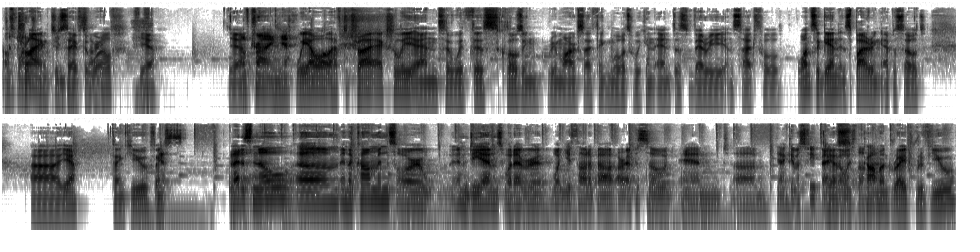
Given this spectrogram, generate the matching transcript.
of trying to save the world. Yeah. Yeah. Of trying yeah. We all have to try actually. And uh, with this closing remarks i think moritz we can end this very insightful once again inspiring episode. Uh yeah thank you Thanks. yes let us know um, in the comments or in DMs, whatever, what you thought about our episode, and um, yeah, give us feedback. Yes, always love comment, that. rate, review,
